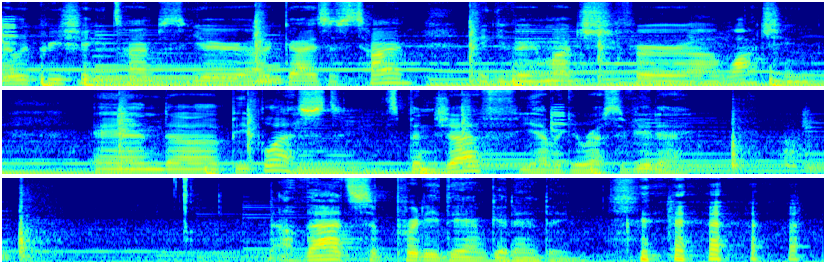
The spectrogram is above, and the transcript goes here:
really appreciate your time, your uh, guys' time. Thank you very much for uh, watching, and uh, be blessed. It's been Jeff. You have a good rest of your day. Now that's a pretty damn good ending.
